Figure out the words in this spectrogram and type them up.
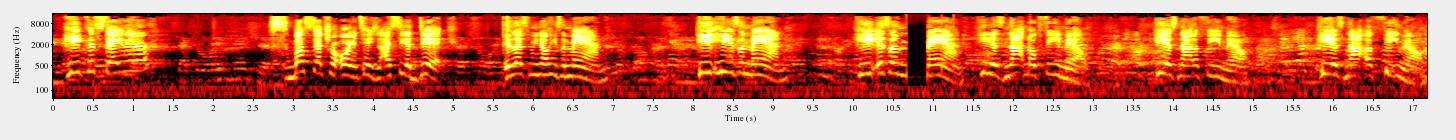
He could stay there. What sexual orientation? I see a dick. It lets me know he's a man. He he's a man. He is a man. He is not no female. He is not a female. He is not a female.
